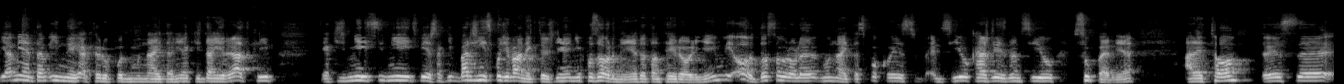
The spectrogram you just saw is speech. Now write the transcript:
ja miałem tam innych aktorów pod Moon Knighta, nie? Jakiś Daniel Radcliffe, jakiś mniej, mniej, wiesz, taki bardziej niespodziewany ktoś, nie? Niepozorny, nie? Do tamtej roli, nie? I mówię, o, dostał rolę Moon Knighta, spoko, jest w MCU, każdy jest w MCU, super, nie? Ale to, to jest e,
